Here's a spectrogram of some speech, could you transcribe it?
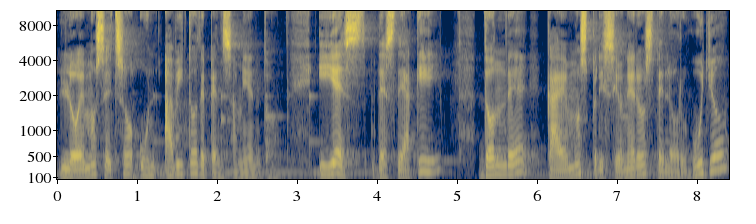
lo hemos hecho un hábito de pensamiento. Y es desde aquí donde caemos prisioneros del orgullo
